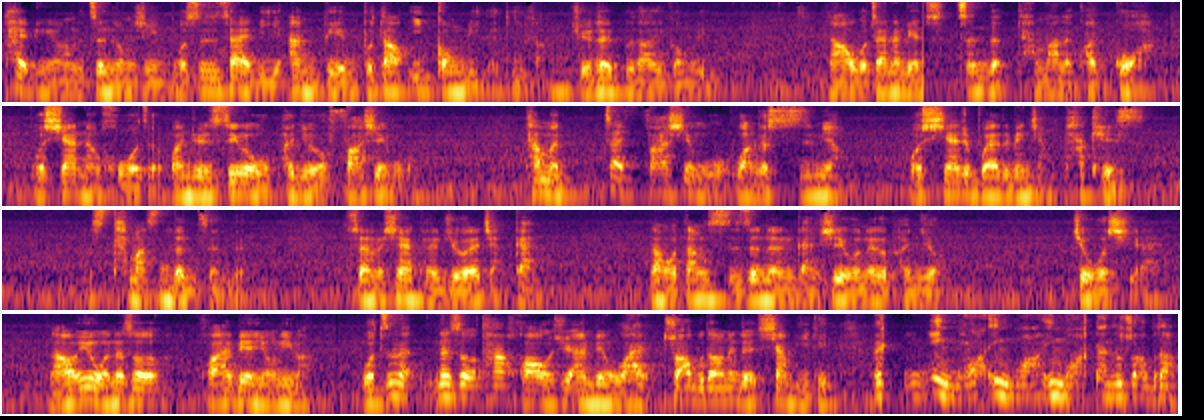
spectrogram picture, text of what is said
太平洋的正中心，我是在离岸边不到一公里的地方，绝对不到一公里。然后我在那边是真的他妈的快挂。我现在能活着，完全是因为我朋友发现我，他们再发现我晚个十秒，我现在就不在这边讲 p a c k e s 他妈是认真的。虽然我现在可能觉得我在讲干，但我当时真的很感谢我那个朋友救我起来。然后因为我那时候滑岸边很用力嘛，我真的那时候他划我去岸边，我还抓不到那个橡皮艇，哎，硬滑硬滑硬滑，干都抓不到。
